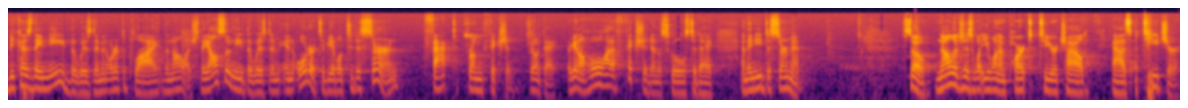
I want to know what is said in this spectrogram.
Because they need the wisdom in order to apply the knowledge. They also need the wisdom in order to be able to discern fact from fiction don't they? They're getting a whole lot of fiction in the schools today, and they need discernment. So, knowledge is what you want to impart to your child as a teacher.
